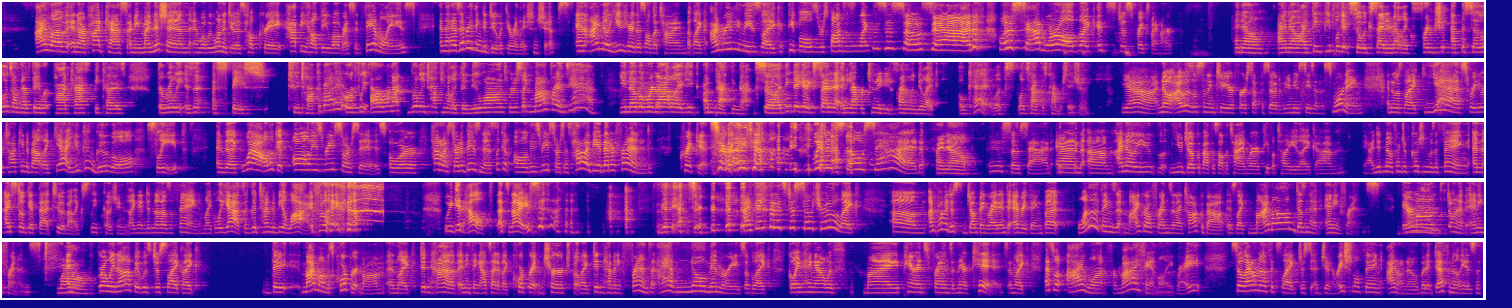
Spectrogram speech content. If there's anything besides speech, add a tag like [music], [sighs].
I love in our podcast. I mean, my mission and what we want to do is help create happy, healthy, well rested families. And that has everything to do with your relationships. And I know you hear this all the time, but like I'm reading these like people's responses and like, this is so sad. [laughs] What a sad world. Like it's just breaks my heart. I know. I know. I think people get so excited about like friendship episodes on their favorite podcast because there really isn't a space to talk about it. Or if we are, we're not really talking about like the nuance. We're just like mom friends, yeah. You know, but we're not like unpacking that. So I think they get excited at any opportunity to finally be like, okay, let's let's have this conversation. Yeah. No, I was listening to your first episode of your new season this morning and it was like, yes, where you were talking about like, yeah, you can Google sleep and be like, wow, look at all these resources. Or how do I start a business? Look at all these resources. How do I be a better friend? Crickets, [laughs] right? [laughs] [laughs] Which is so sad. I know. It is so sad. And um, I know you you joke about this all the time where people tell you like, um, yeah, I didn't know friendship coaching was a thing. And I still get that too about like sleep coaching. Like I didn't know that was a thing. I'm like, well, yeah, it's a good time to be alive. [laughs] like [laughs] we get help. That's nice. [laughs] Good answer. I think that it's just so true. Like, um, I'm probably just jumping right into everything, but one of the things that my girlfriends and I talk about is like my mom doesn't have any friends. Their mm. moms don't have any friends. Wow. And growing up, it was just like like they my mom was corporate mom and like didn't have anything outside of like corporate and church but like didn't have any friends. And i have no memories of like going to hang out with my parents friends and their kids. And like that's what i want for my family right? So i don't know if it's like just a generational thing. I don't know but it definitely is a,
